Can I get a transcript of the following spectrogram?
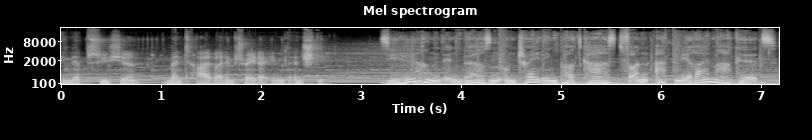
in der Psyche mental bei dem Trader eben entsteht. Sie hören den Börsen- und Trading-Podcast von Admiral Markets.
